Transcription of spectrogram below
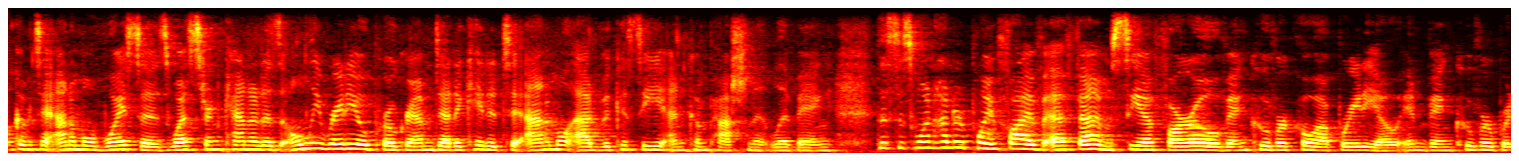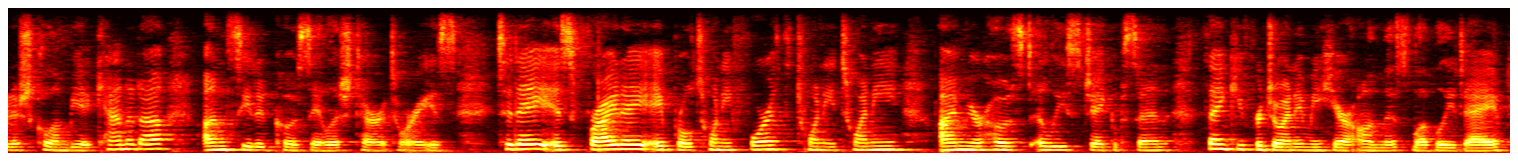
Welcome to Animal Voices, Western Canada's only radio program dedicated to animal advocacy and compassionate living. This is 100.5 FM CFRO Vancouver Co op Radio in Vancouver, British Columbia, Canada, unceded Coast Salish territories. Today is Friday, April 24th, 2020. I'm your host, Elise Jacobson. Thank you for joining me here on this lovely day.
